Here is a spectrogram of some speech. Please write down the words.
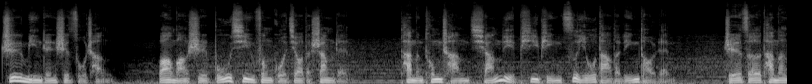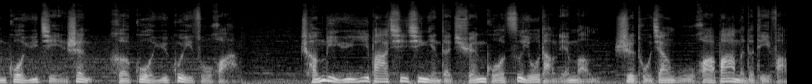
知名人士组成，往往是不信奉国教的商人。他们通常强烈批评自由党的领导人，指责他们过于谨慎和过于贵族化。成立于1877年的全国自由党联盟，试图将五花八门的地方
